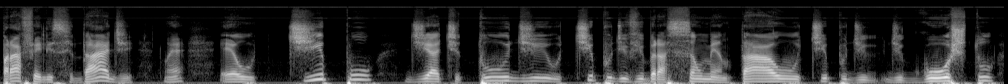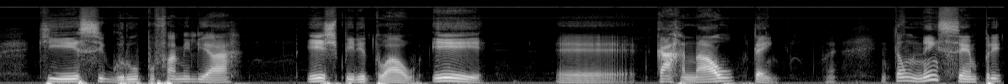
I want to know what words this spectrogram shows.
para a felicidade, não é? é o tipo de atitude, o tipo de vibração mental, o tipo de, de gosto que esse grupo familiar espiritual e é, carnal tem. Né? Então, nem sempre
